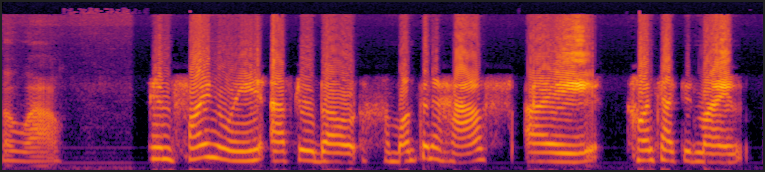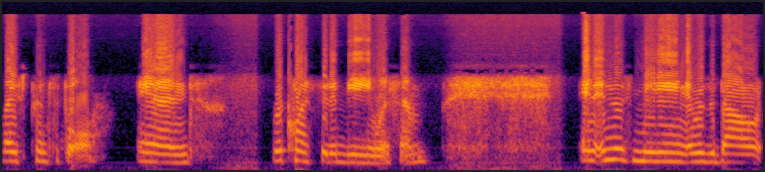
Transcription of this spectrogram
Oh wow. And finally, after about a month and a half, I contacted my vice principal and requested a meeting with him. And in this meeting, it was about,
